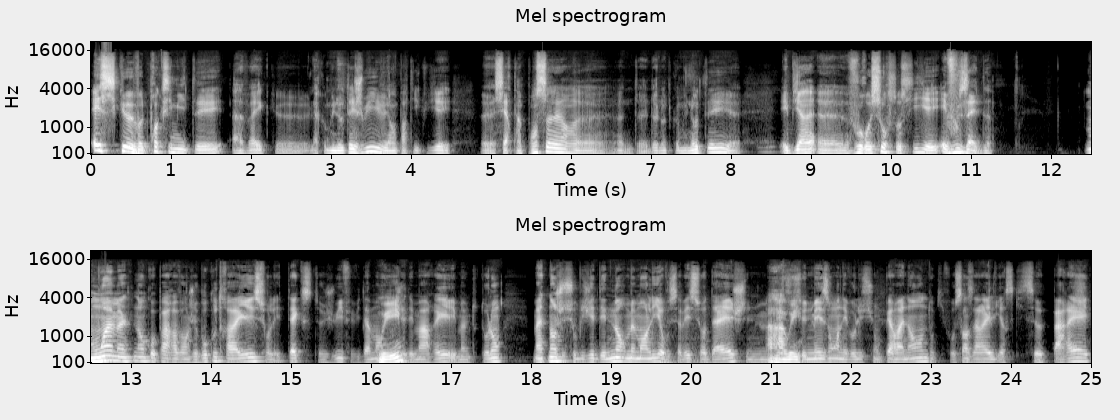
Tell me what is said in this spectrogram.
Est-ce que votre proximité avec euh, la communauté juive, et en particulier euh, certains penseurs de, notre communauté, eh bien, vous ressource aussi et, vous aide Moins maintenant qu'auparavant. J'ai beaucoup travaillé sur les textes juifs, évidemment, oui. j'ai démarré, et même tout au long. Maintenant, je suis obligé d'énormément lire. Vous savez, sur Daesh, c'est une, ah une, maison en évolution permanente, donc il faut sans arrêt lire ce qui se paraît,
